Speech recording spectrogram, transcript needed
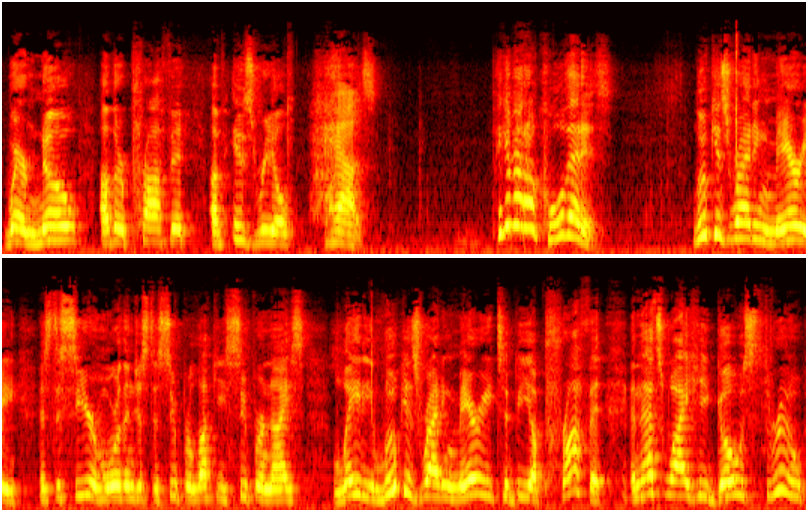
where no other prophet of Israel has. Think about how cool that is. Luke is writing Mary as to see her more than just a super lucky, super nice lady. Luke is writing Mary to be a prophet, and that's why he goes through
